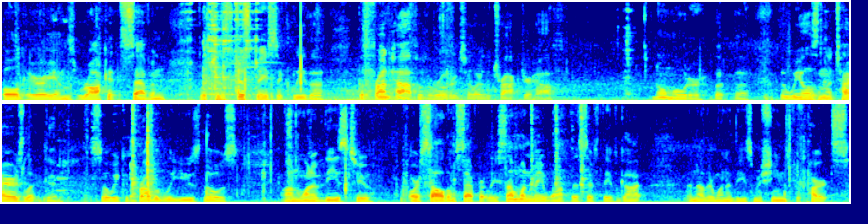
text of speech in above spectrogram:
old Ariens Rocket 7, which is just basically the, the front half of a rototiller, the tractor half. No motor, but the, the wheels and the tires look good. So we could probably use those on one of these two or sell them separately. Someone may want this if they've got another one of these machines for parts.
